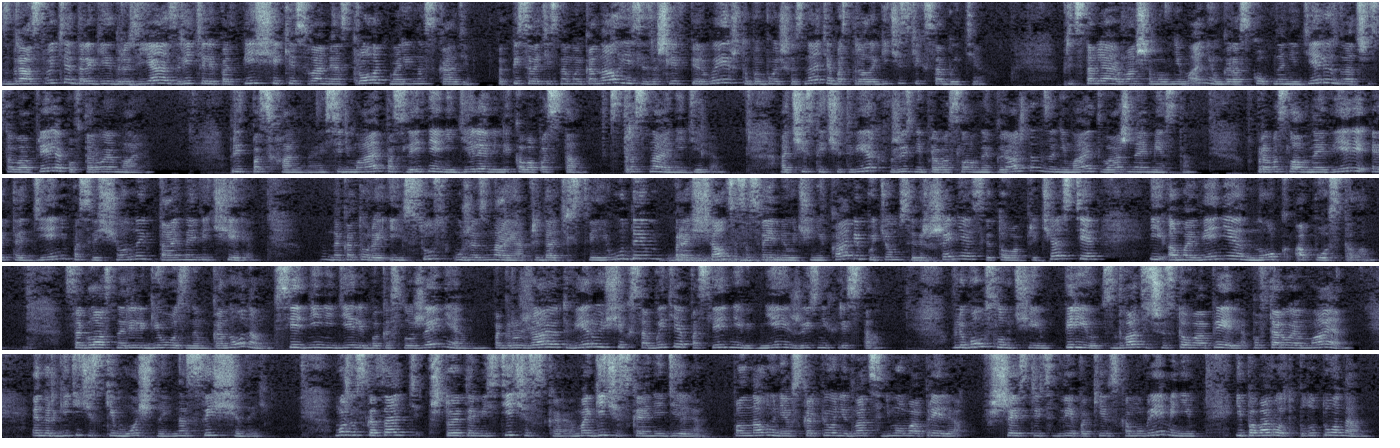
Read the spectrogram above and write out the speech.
Здравствуйте, дорогие друзья, зрители, подписчики! С вами астролог Марина Скади. Подписывайтесь на мой канал, если зашли впервые, чтобы больше знать об астрологических событиях. Представляю вашему вниманию гороскоп на неделю с 26 апреля по 2 мая. Предпасхальная, седьмая, последняя неделя Великого Поста, Страстная неделя. А чистый четверг в жизни православных граждан занимает важное место – в православной вере это день, посвященный Тайной Вечере, на которой Иисус, уже зная о предательстве Иуды, прощался со своими учениками путем совершения святого причастия и омовения ног апостолам. Согласно религиозным канонам, все дни недели богослужения погружают верующих в события последних дней жизни Христа. В любом случае, период с 26 апреля по 2 мая энергетически мощный, насыщенный. Можно сказать, что это мистическая, магическая неделя. Полнолуние в Скорпионе 27 апреля в 6.32 по киевскому времени и поворот Плутона,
